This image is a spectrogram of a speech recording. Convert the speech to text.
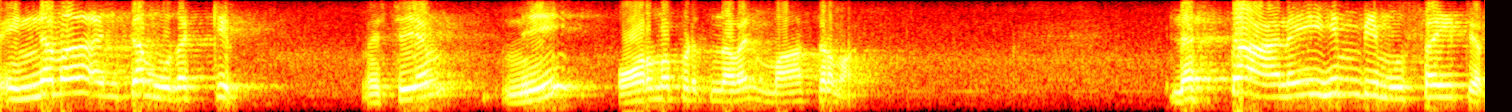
ഇന്നമ അൻത മുതക്കിർ നിശ്ചയം നീ ഓർമ്മപ്പെടുത്തുന്നവൻ മാത്രമാണ്. ലസ്ത അലൈഹിം ബി മുസൈത്തിർ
